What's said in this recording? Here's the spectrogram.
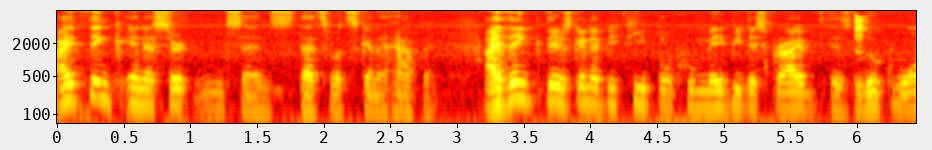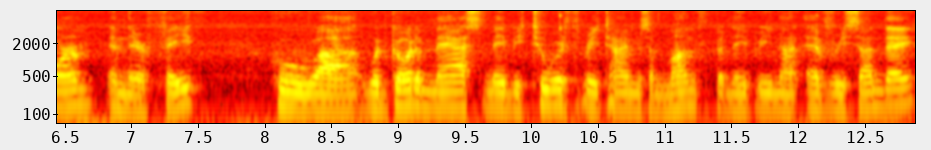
I think in a certain sense that's what's going to happen. I think there's going to be people who may be described as lukewarm in their faith, who uh, would go to mass maybe two or three times a month, but maybe not every Sunday,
